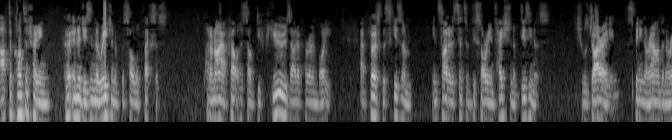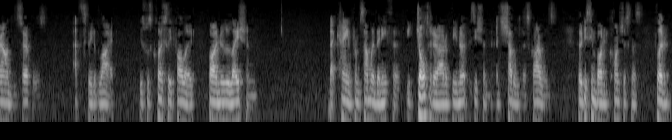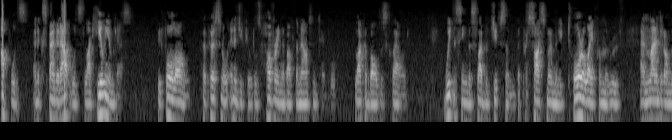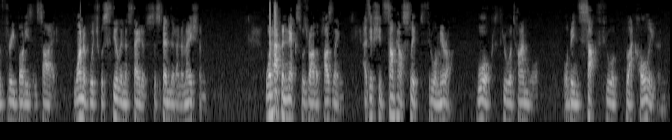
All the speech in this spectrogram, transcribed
After concentrating her energies in the region of the solar plexus, Paranaya felt herself diffuse out of her own body. At first, the schism incited a sense of disorientation, of dizziness. She was gyrating, spinning around and around in circles at the speed of light. This was closely followed by an ululation that came from somewhere beneath her. It jolted her out of the inert position and shuttled her skywards. Her disembodied consciousness floated upwards and expanded outwards like helium gas. Before long, her personal energy field was hovering above the mountain temple, like a bulbous cloud. Witnessing the slab of gypsum, the precise moment it tore away from the roof and landed on the three bodies inside, one of which was still in a state of suspended animation. What happened next was rather puzzling, as if she'd somehow slipped through a mirror, walked through a time warp, or been sucked through a black hole even.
